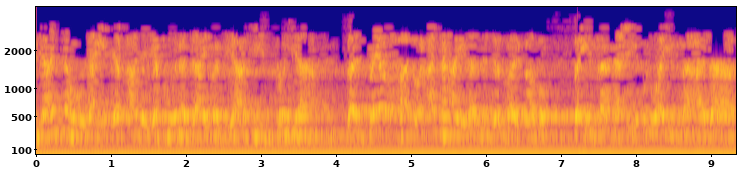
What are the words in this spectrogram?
بأنه ليس قد يكون دائما في هذه الدنيا بل سيرحل عنها إلى الجل ويقظه فإما نعيم وإما عذاب.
